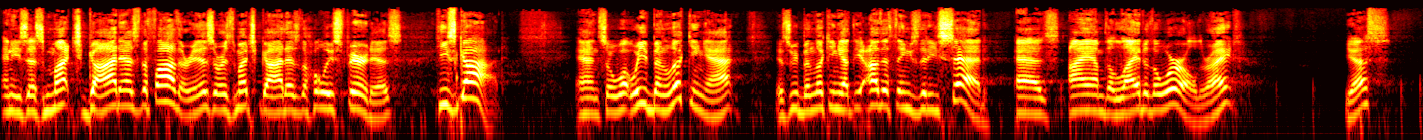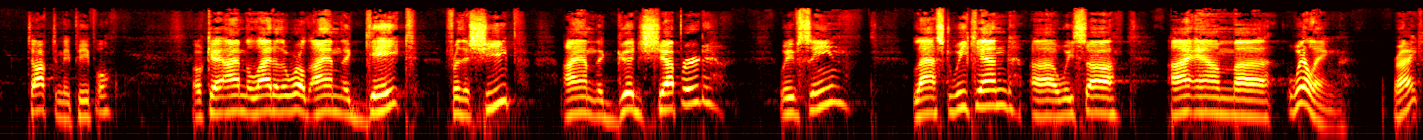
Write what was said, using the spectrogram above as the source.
And he's as much God as the Father is, or as much God as the Holy Spirit is. He's God. And so, what we've been looking at is we've been looking at the other things that he said, as I am the light of the world, right? Yes? Talk to me, people. Okay, I am the light of the world. I am the gate for the sheep. I am the good shepherd, we've seen. Last weekend, uh, we saw I am uh, willing, right?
